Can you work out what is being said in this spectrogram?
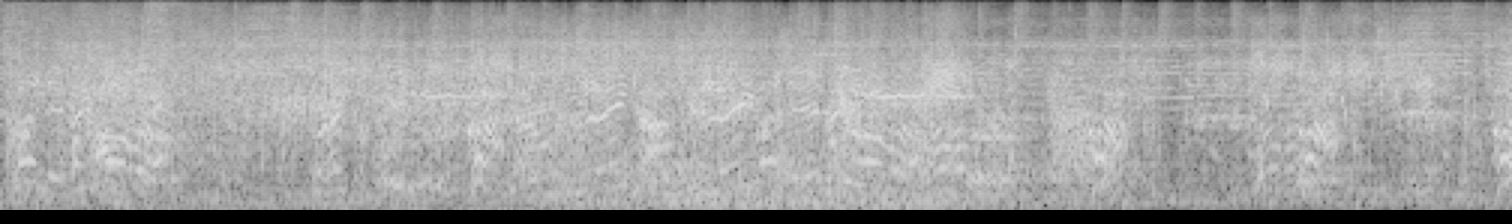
Panic over! Right over! Downplay, downplay, panic over! Over! Ha!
